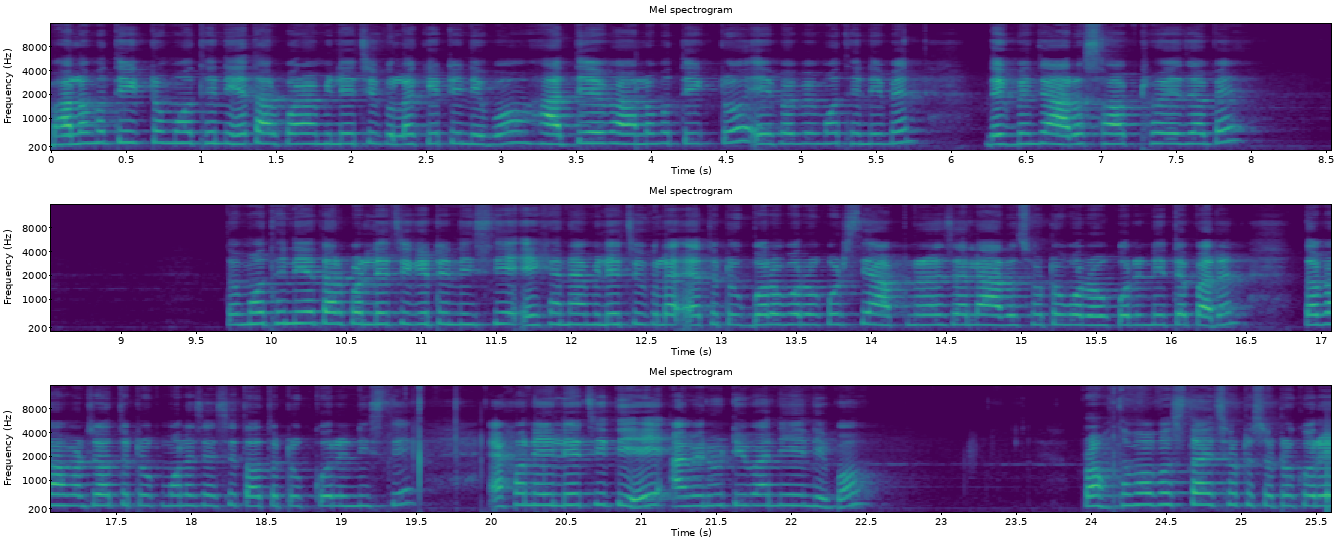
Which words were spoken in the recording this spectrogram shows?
ভালো মতো একটু মথে নিয়ে তারপর আমি লেচিগুলো কেটে নেব। হাত দিয়ে ভালো মতো একটু এইভাবে মথে নেবেন। দেখবেন যে আরও সফট হয়ে যাবে। তো মথে নিয়ে তারপর লেচি কেটে নিছি। এখানে আমি লেচিগুলো এতটুক বড় বড় করছি, আপনারা চাইলে আরও ছোট বড় করে নিতে পারেন। তবে আমার যতটুক মনে চাইছে ততটুক করে নিছি। এখন এই লেচি দিয়ে আমি রুটি বানিয়ে নিব। প্রথম অবস্থায় ছোট ছোট করে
